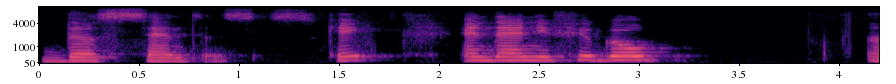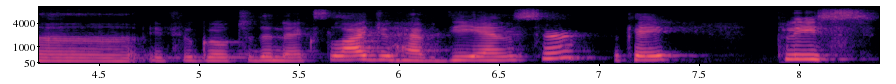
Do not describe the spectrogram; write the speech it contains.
the sentences, okay? And then if you go, uh, if you go to the next slide, you have the answer, okay? Please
